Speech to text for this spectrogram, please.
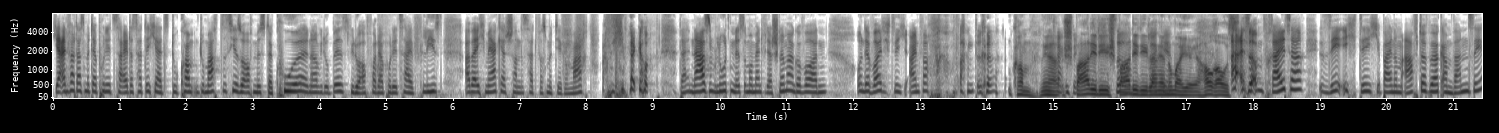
ja einfach das mit der Polizei, das hat dich jetzt, du komm, du machst es hier so auf Mr. Cool, ne, wie du bist, wie du auch vor der Polizei fließt, aber ich merke jetzt schon, das hat was mit dir gemacht. Und ich merke auch, dein Nasenbluten ist im Moment wieder schlimmer geworden und da wollte ich dich einfach auf andere. Komm, Lena, Danke. spar dir die, spar So, dir die lange okay. Nummer hier. Hau raus. Also am Freitag sehe ich dich bei einem Afterwork am Wannsee.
